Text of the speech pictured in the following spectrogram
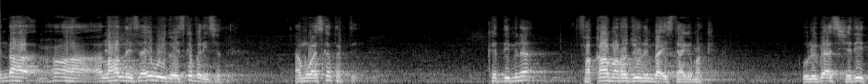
indhaha muxuu ahaa la hadlaysa ay weydo iska fariisatay ama waa iska tagtay. Kadibna faqaama rajulu nin baa istaagay marka. Ulibas shadiid.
